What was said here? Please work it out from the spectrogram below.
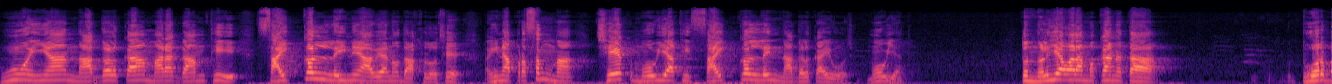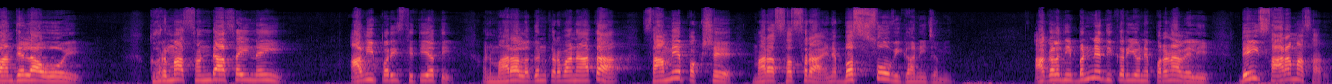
હું અહીંયા નાગળકા મારા ગામથી સાયકલ લઈને આવ્યાનો દાખલો છે. અહીંના પ્રસંગમાં છેક મોવિયાથી સાયકલ લઈને નાગળકા આવ્યો છે, મોવિયાથી. તો નળિયાવાળા મકાન હતા. ઢોર બાંધેલા હોય, ઘરમાં સંડાશય નહીં, આવી પરિસ્થિતિ હતી. અને મારા લગ્ન કરવાના હતા, સામે પક્ષે મારા સસરા એને બસો વીઘાની જમીન, આગળની બંને દીકરીઓને પરણાવેલી બે સારામાં સારું.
